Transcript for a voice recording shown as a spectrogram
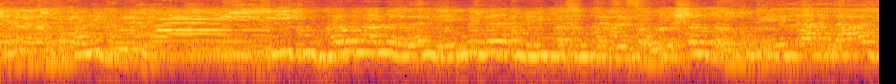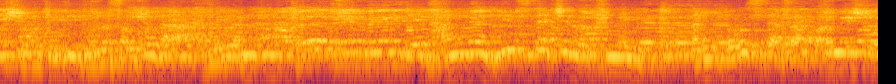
त्याला खतपाणी घालतो. पीक उभारून आलं वेगवेगळ्या खोलीपासून त्याचे संरक्षण करतो. शेवटी ती ते धान्य हीच त्याची लक्ष्मी आणि तोच त्याचा परमेश्वर.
